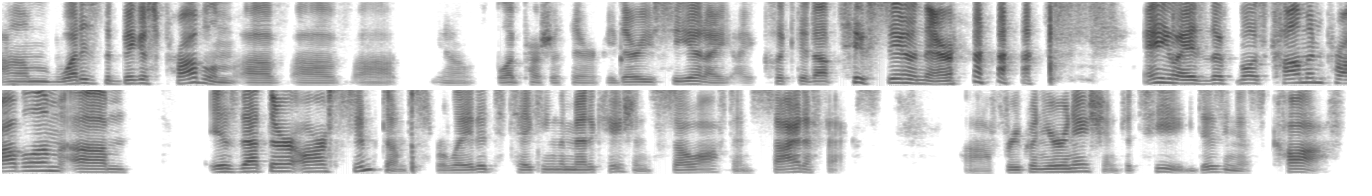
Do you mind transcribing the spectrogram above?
um, what is the biggest problem of, of uh, you know, blood pressure therapy? There you see it, I, I clicked it up too soon there. Anyways, the most common problem um, is that there are symptoms related to taking the medication so often, side effects, uh, frequent urination, fatigue, dizziness, cough,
